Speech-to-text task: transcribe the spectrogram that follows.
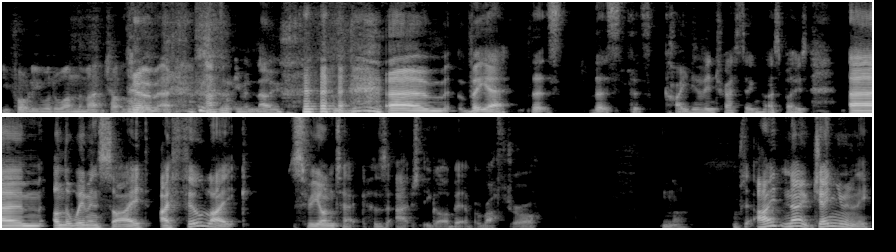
you probably would have won the match up. I don't even know. um, but yeah, that's that's that's kind of interesting, I suppose. Um, on the women's side, I feel like Swiatek has actually got a bit of a rough draw. no. I no, genuinely,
